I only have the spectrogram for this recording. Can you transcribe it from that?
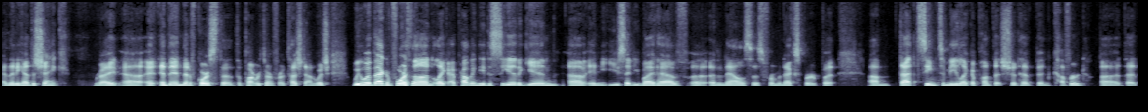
And then he had the shank, right? Uh, and, and, then, of course, the the punt return for a touchdown, which we went back and forth on. Like, I probably need to see it again. Uh, and you said you might have uh, an analysis from an expert, but um, that seemed to me like a punt that should have been covered. Uh, that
